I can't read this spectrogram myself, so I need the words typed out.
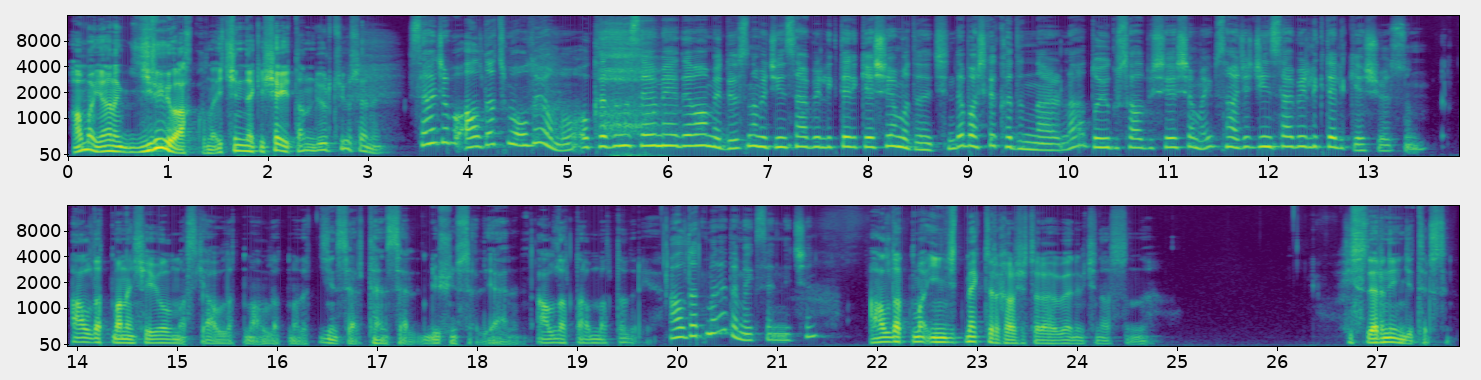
Ama yani giriyor aklına. İçindeki şeytan dürtüyor seni. Sence bu aldatma oluyor mu? O kadını sevmeye devam ediyorsun ama cinsel birliktelik yaşayamadığın için de başka kadınlarla duygusal bir şey yaşamayıp sadece cinsel birliktelik yaşıyorsun. Aldatmanın şeyi olmaz ki aldatma aldatmadır. Cinsel, tensel, düşünsel yani. Aldatma aldatmadır yani. Aldatma ne demek senin için? Aldatma incitmektir karşı tarafı benim için aslında. Hislerini incitirsin.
